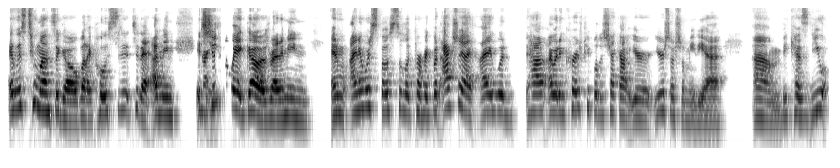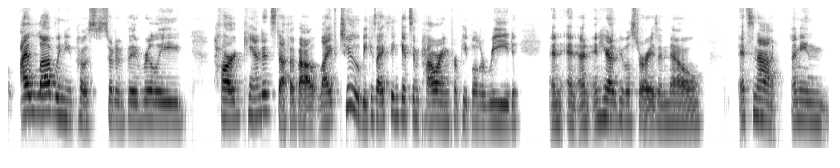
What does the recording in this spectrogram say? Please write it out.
it was two months ago, but I posted it today. I mean, it's right. just the way it goes, right? I mean, and I know we're supposed to look perfect, but actually I, I would have, I would encourage people to check out your, your social media um, because you, I love when you post sort of the really hard, candid stuff about life too, because I think it's empowering for people to read and, and, and, and hear other people's stories and know it's not, I mean,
